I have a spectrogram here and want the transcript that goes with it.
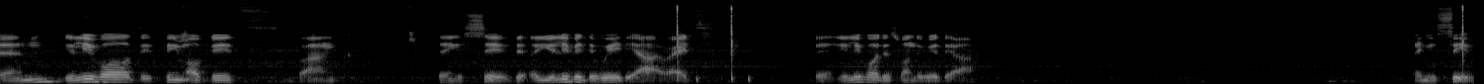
then you leave all the theme updates blank then you save. The, uh, you leave it the way they are right? Then you leave all this one the way they are. Then you save.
